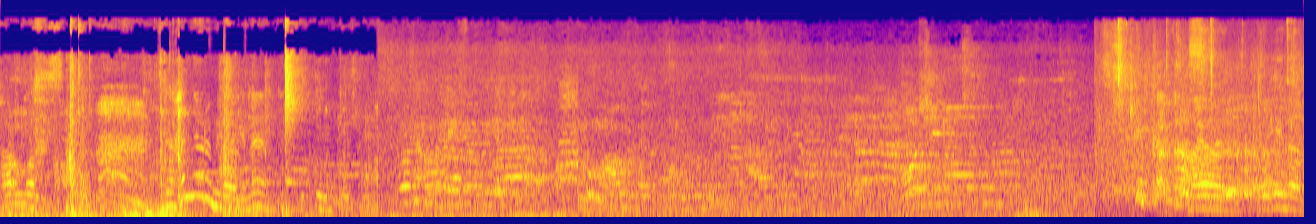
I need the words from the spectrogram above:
바로 벗었어요. 지금 한여름이다 여기는. 과연 여기는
